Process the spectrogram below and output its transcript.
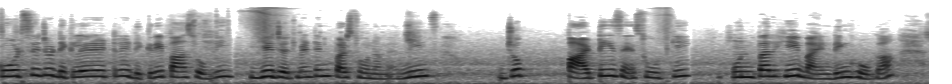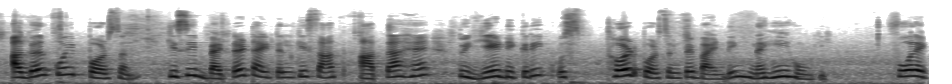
कोर्ट से जो डिक्लेरेटरी डिग्री पास होगी, ये जजमेंट इन परसोनम है। मीन्स जो पार्टीज़ हैं सूट की, उन पर ही बाइंडिंग होगा। अगर कोई पर्सन किसी बेटर टाइटल के साथ आता है तो ये डिग्री उस थर्ड पर्सन पे बाइंडिंग नहीं होगी। फॉर एक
